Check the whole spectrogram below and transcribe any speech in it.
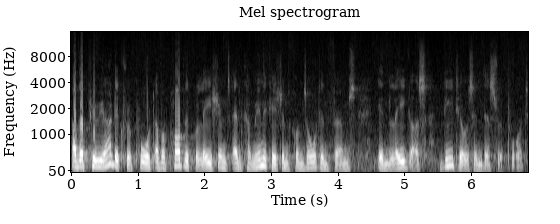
of the periodic report of a public relations and communication consulting firms in Lagos. Details in this report.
